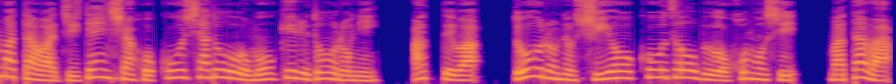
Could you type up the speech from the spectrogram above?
または自転車歩行者道を設ける道路にあっては、道路の主要構造部を保護し、または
